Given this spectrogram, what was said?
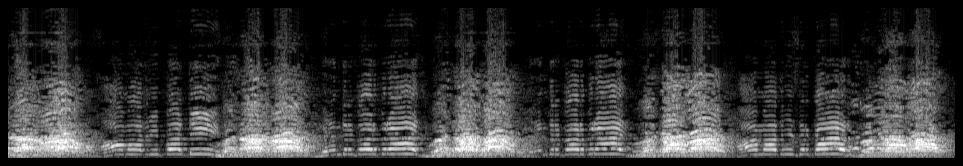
ਆਮ ਆਦਮੀ ਪਾਰਟੀ। ਜਿੰਦਾਬਾਦ ਨਰਿੰਦਰ ਕੌਰ ਬਰਾਜ। ਜਿੰਦਾਬਾਦ ਨਰਿੰਦਰ ਕੌਰ ਬਰਾਜ। ਜਿੰਦਾਬਾਦ ਆਮ ਆਦਮੀ ਸਰਕਾਰ। ਅਸੀਂ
